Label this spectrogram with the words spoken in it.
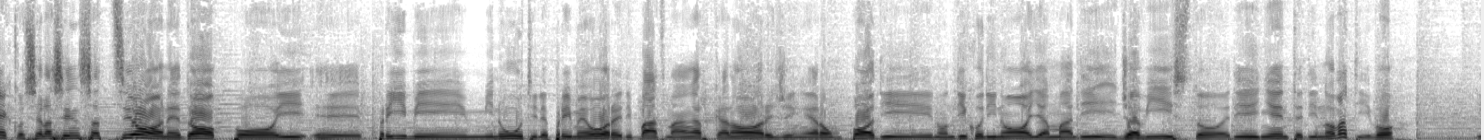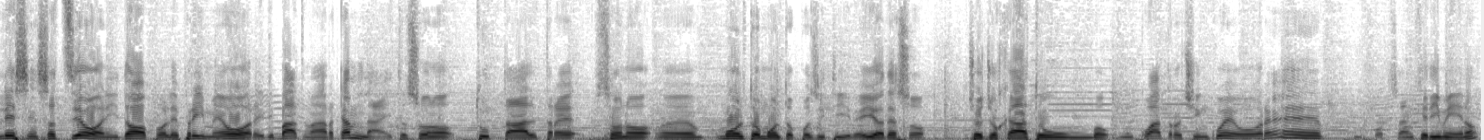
Ecco, se la sensazione dopo i eh, primi minuti, le prime ore di Batman Arkham Origin era un po' di, non dico di noia, ma di già visto e di niente di innovativo, le sensazioni dopo le prime ore di Batman Arkham Knight sono tutt'altre, sono eh, molto molto positive. Io adesso ci ho giocato un, boh, un 4-5 ore, forse anche di meno,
